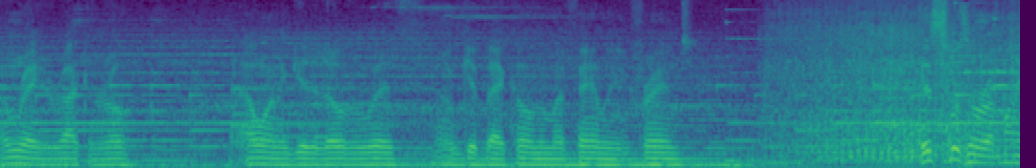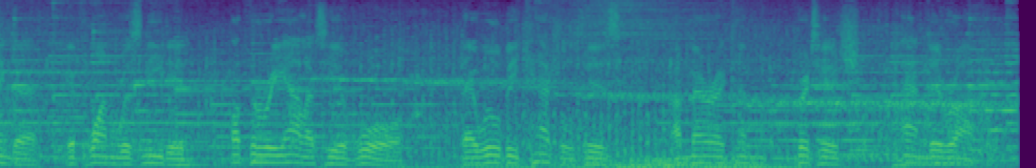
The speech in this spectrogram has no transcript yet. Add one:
I'm ready to rock and roll. I want to get it over with and get back home to my family and friends. This was a reminder, if one was needed, of the reality of war. There will be casualties, American, British, and Iraqi.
